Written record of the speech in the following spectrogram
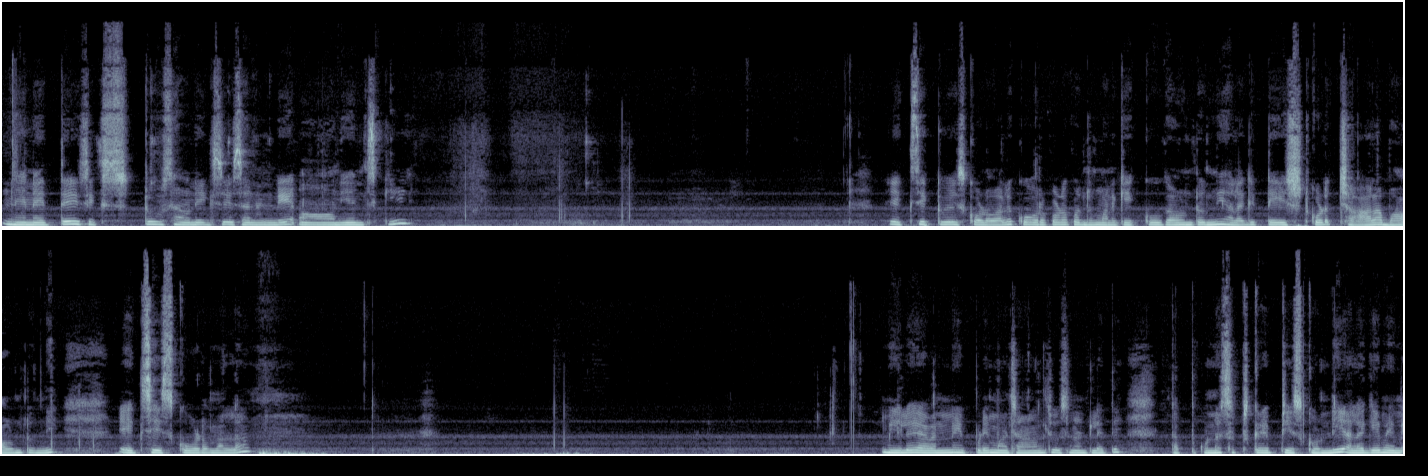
నేనైతే సిక్స్ టు సెవెన్ ఎగ్స్ వేసానండి. ఆనియన్స్కి. ఎగ్స్ ఎక్కువ వేసుకోవడం వల్ల కూర కూడా కొంచెం మనకి ఎక్కువగా ఉంటుంది. అలాగే టేస్ట్ కూడా చాలా బాగుంటుంది ఎగ్స్ వేసుకోవడం వల్ల. మీలో ఎవరైనా ఇప్పుడే మా ఛానల్ చూసినట్లయితే తప్పకుండా సబ్స్క్రైబ్ చేసుకోండి. అలాగే మేము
